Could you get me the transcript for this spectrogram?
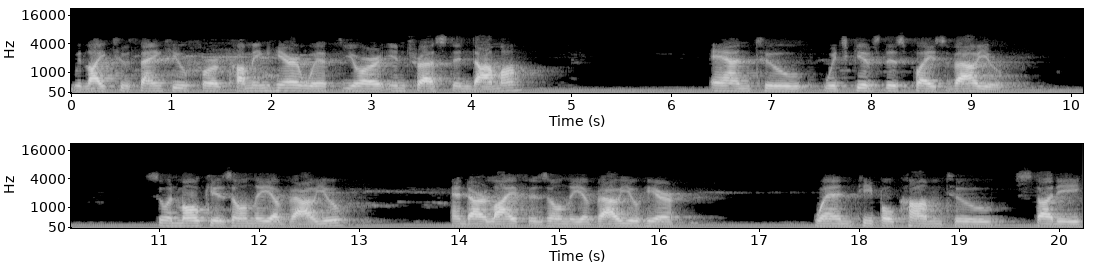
We'd like to thank you for coming here with your interest in Dhamma and to which gives this place value. Suan Mokkh is only of value, and our life is only of value here when people come to study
